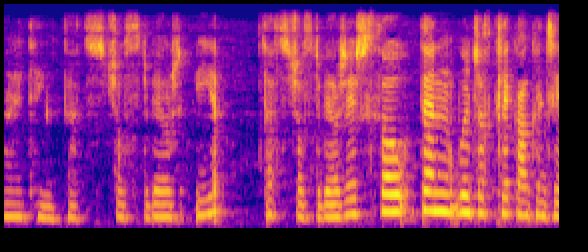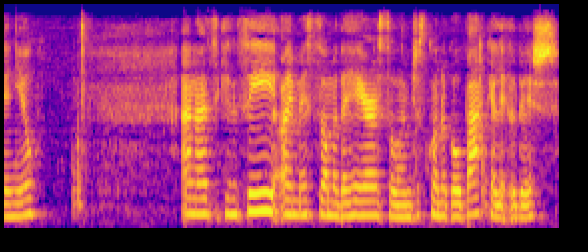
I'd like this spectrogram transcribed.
I think that's just about yep that's just about it. So then we'll just click on continue. And as you can see I missed some of the hair so I'm just going to go back a little bit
